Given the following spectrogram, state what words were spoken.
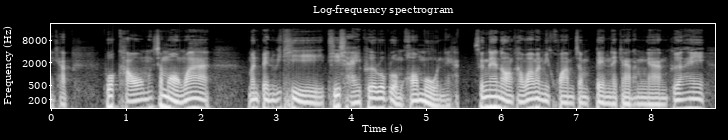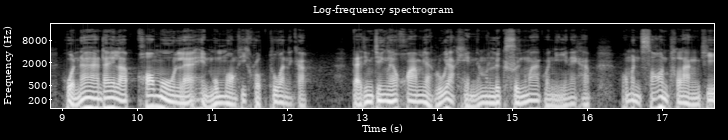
นะครับ พวกเขามักจะมองว่า มันเป็นวิธีที่ใช้เพื่อรวบรวมข้อมูลนะครับซึ่งแน่นอนครับว่ามันมีความจำเป็นในการทำงาน เพื่อให้หัวหน้าได้รับข้อมูลและเห็นมุมมองที่ครบถ้วนนะครับแต่จริงๆ แล้วความอยากรู้อยากเห็นเนี่ยมันลึกซึ้งมากกว่านี้นะครับว่ามันซ่อนพลังที่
